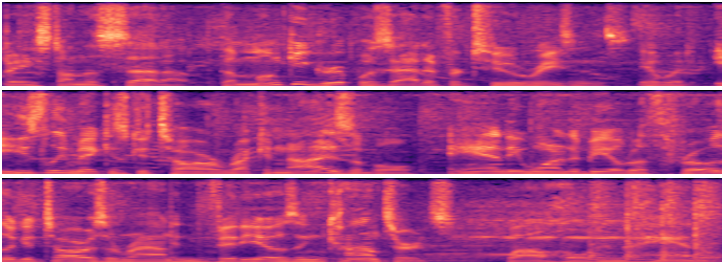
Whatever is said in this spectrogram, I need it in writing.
based on the setup. The monkey grip was added for two reasons. It would easily make his guitar recognizable, and he wanted to be able to throw the guitars around in videos and concerts while holding the handle.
